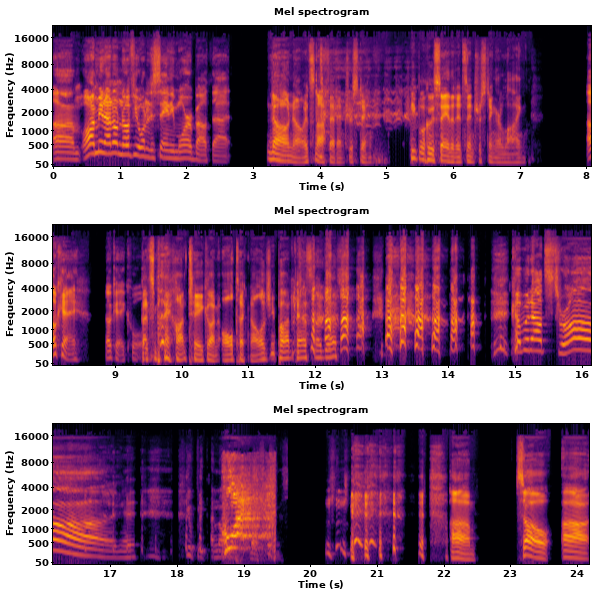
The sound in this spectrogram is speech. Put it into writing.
um. Well, I mean, I don't know if you wanted to say any more about that. No, no, it's not that interesting. People who say that it's interesting are lying. Okay. Okay. Cool. That's my hot take on all technology podcasts, I guess. Coming out strong. Stupid, annoying questions. um so uh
